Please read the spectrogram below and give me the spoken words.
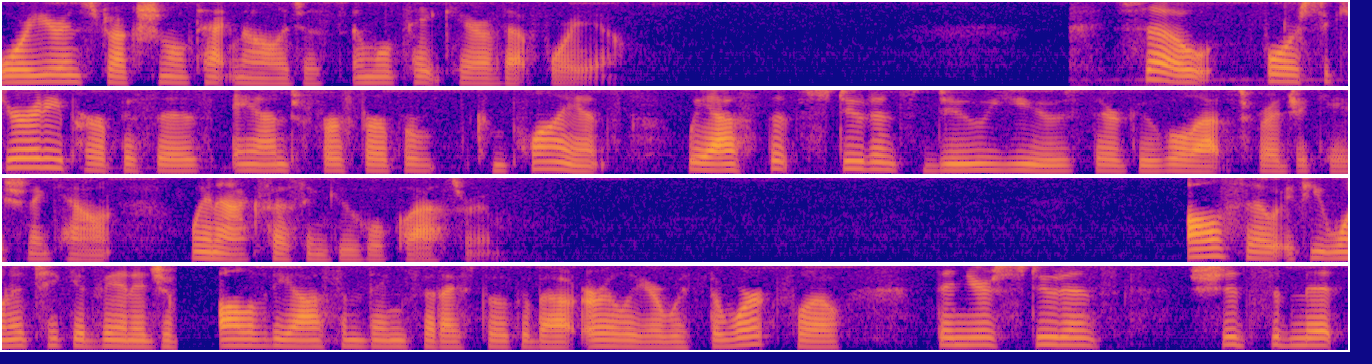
or your instructional technologist and we'll take care of that for you. So, for security purposes and for FERPA compliance, we ask that students do use their Google Apps for Education account when accessing Google Classroom. Also, if you want to take advantage of all of the awesome things that I spoke about earlier with the workflow, then your students should submit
